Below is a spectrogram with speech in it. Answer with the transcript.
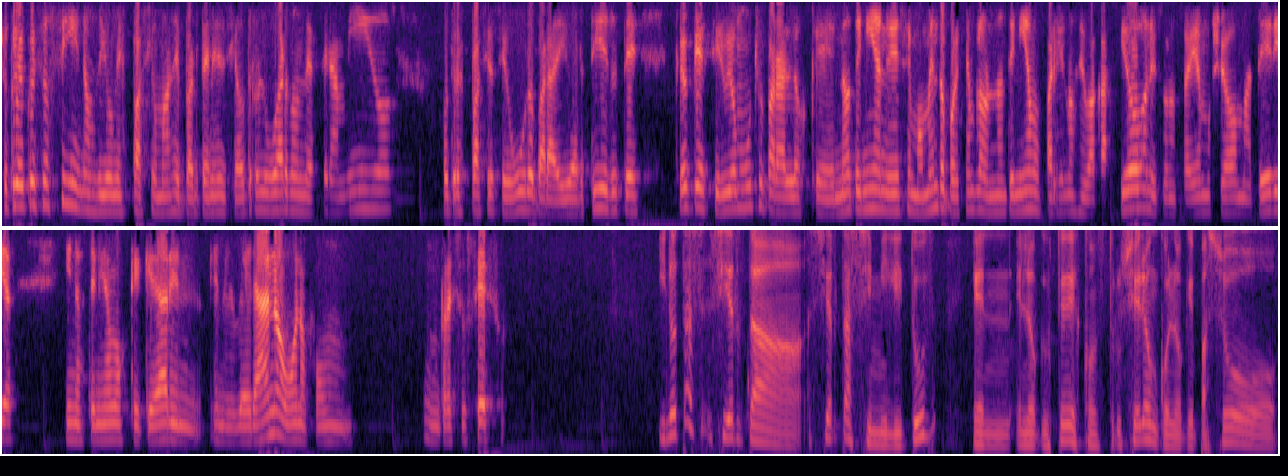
yo creo que eso sí nos dio un espacio más de pertenencia, otro lugar donde hacer amigos, otro espacio seguro para divertirte. Creo que sirvió mucho para los que no tenían en ese momento, por ejemplo, no teníamos para irnos de vacaciones o nos habíamos llevado materias y nos teníamos que quedar en, en el verano, bueno, fue un, un resuceso. ¿Y notas cierta, cierta similitud en, en, lo que ustedes construyeron con lo que pasó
